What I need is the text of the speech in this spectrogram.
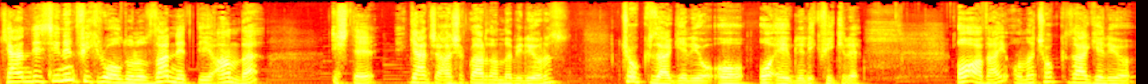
kendisinin fikri olduğunu zannettiği anda işte genç aşıklardan da biliyoruz. Çok güzel geliyor o o evlilik fikri. O aday ona çok güzel geliyor.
